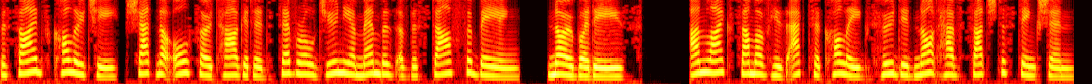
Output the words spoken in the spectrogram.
Besides Colucci, Shatner also targeted several junior members of the staff for being «nobodies» unlike some of his actor colleagues who did not have such distinction.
